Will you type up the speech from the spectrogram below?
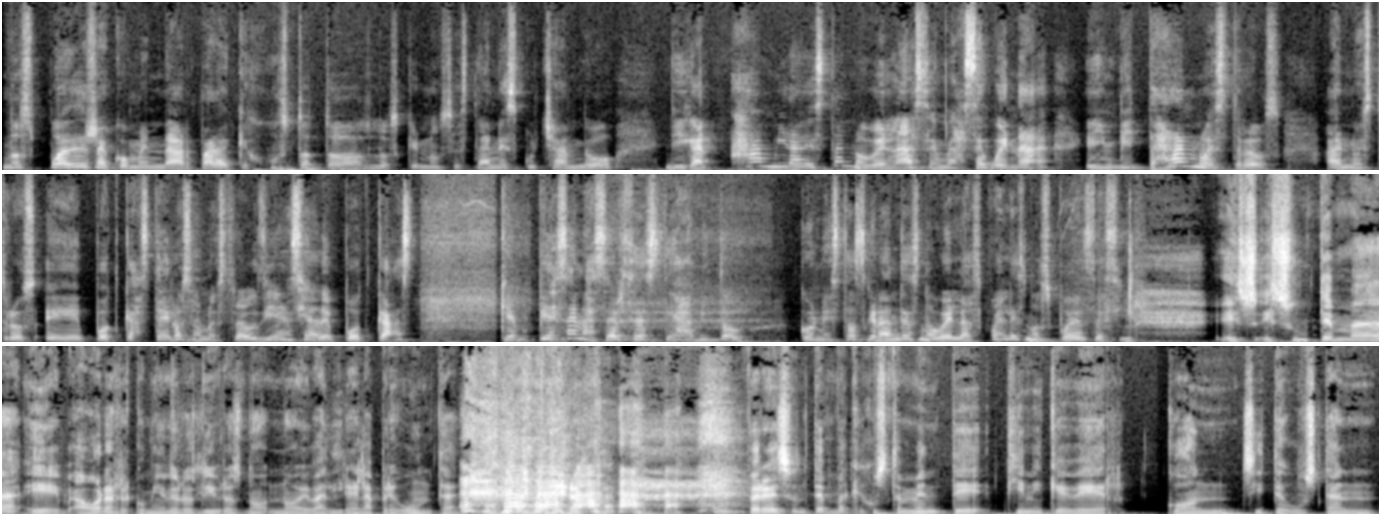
nos puedes recomendar para que justo todos los que nos están escuchando digan, ah, mira, esta novela se me hace buena, e invitar a nuestros, a nuestros eh, podcasteros, a nuestra audiencia de podcast, que empiecen a hacerse este hábito con estas grandes novelas. ¿Cuáles nos puedes decir? Es, un tema, eh, ahora recomiendo los libros, no, no evadiré la pregunta, pero es un tema que justamente tiene que ver con si te gustan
